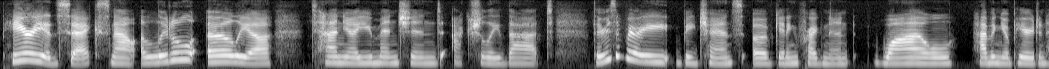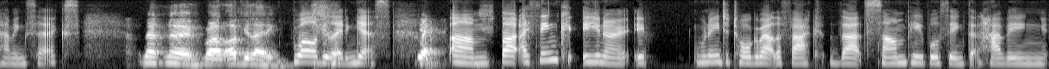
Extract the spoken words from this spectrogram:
period sex. Now, a little earlier, Tanya, you mentioned actually that there is a very big chance of getting pregnant while having your period and having sex. No, no, well, ovulating. While ovulating, yes. Yeah. Um, but I think you know it. We need to talk about the fact that some people think that having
